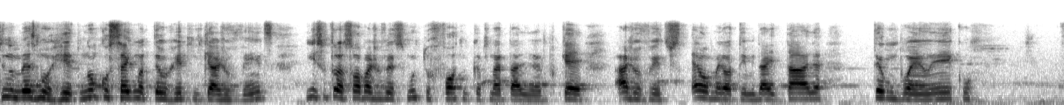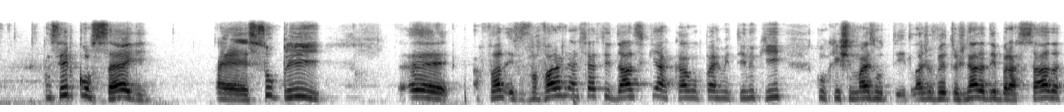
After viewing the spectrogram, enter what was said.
no mesmo ritmo, não consegue manter o ritmo que a Juventus. E isso transforma a Juventus muito forte no campeonato italiano, porque a Juventus é o melhor time da Itália, tem um bom elenco, sempre consegue é, suprir é, várias necessidades que acabam permitindo que conquiste mais um título. A Juventus nada de braçada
